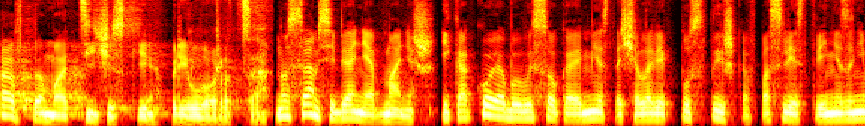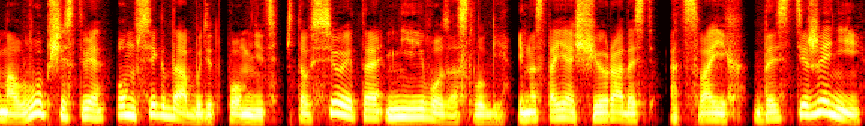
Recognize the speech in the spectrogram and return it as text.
автоматически приложатся. Но сам себя не обманешь. И какое бы высокое место человек-пустышка впоследствии не занимал в обществе, он всегда будет помнить, что все это не его заслуги. И настоящую радость от своих достижений,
